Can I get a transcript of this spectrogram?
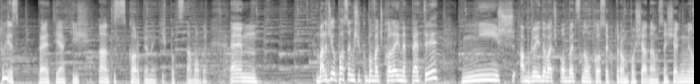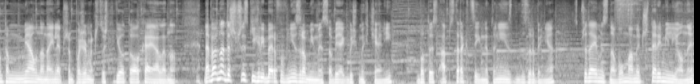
tu jest pet jakiś. A, to jest skorpion jakiś podstawowy. Em, Bardziej opłaca mi się kupować kolejne pety niż upgrade'ować obecną kosę, którą posiadam. W sensie jakbym ją tam miał na najlepszym poziomie czy coś takiego, to okej, ale no. Na pewno też wszystkich rebirthów nie zrobimy sobie jakbyśmy chcieli, bo to jest abstrakcyjne, to nie jest do zrobienia. Sprzedajemy znowu, mamy 4 miliony.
